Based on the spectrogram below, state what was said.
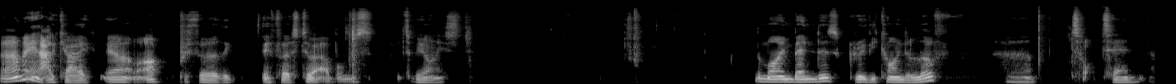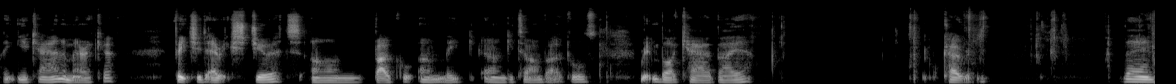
Um, yeah, okay. Yeah, I prefer the their first two albums, to be honest. The Mindbenders, Groovy Kinda Love, uh, top 10, I think UK and America. Featured Eric Stewart on vocal on lead on guitar and vocals, written by Carole Bayer, co-written. Then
